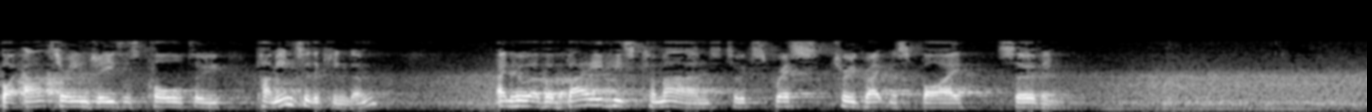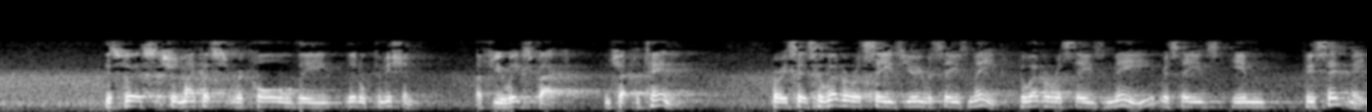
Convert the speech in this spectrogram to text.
by answering Jesus' call to come into the kingdom and who have obeyed his command to express true greatness by serving. This verse should make us recall the Little Commission a few weeks back in chapter 10, where he says, Whoever receives you receives me. Whoever receives me receives him who sent me.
